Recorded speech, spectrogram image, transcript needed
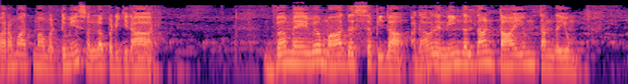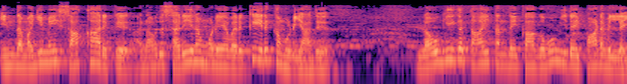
பரமாத்மா மட்டுமே சொல்லப்படுகிறார். துவமேவ மாதஸ்ஸ பிதா. அதாவது நீங்கள்தான் தாயும் தந்தையும். இந்த மகிமை சாக்காருக்கு அதாவது சரீரம் உடையவருக்கு இருக்க முடியாது. லௌகீக தாய் தந்தைக்காகவும் இதை பாடவில்லை.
